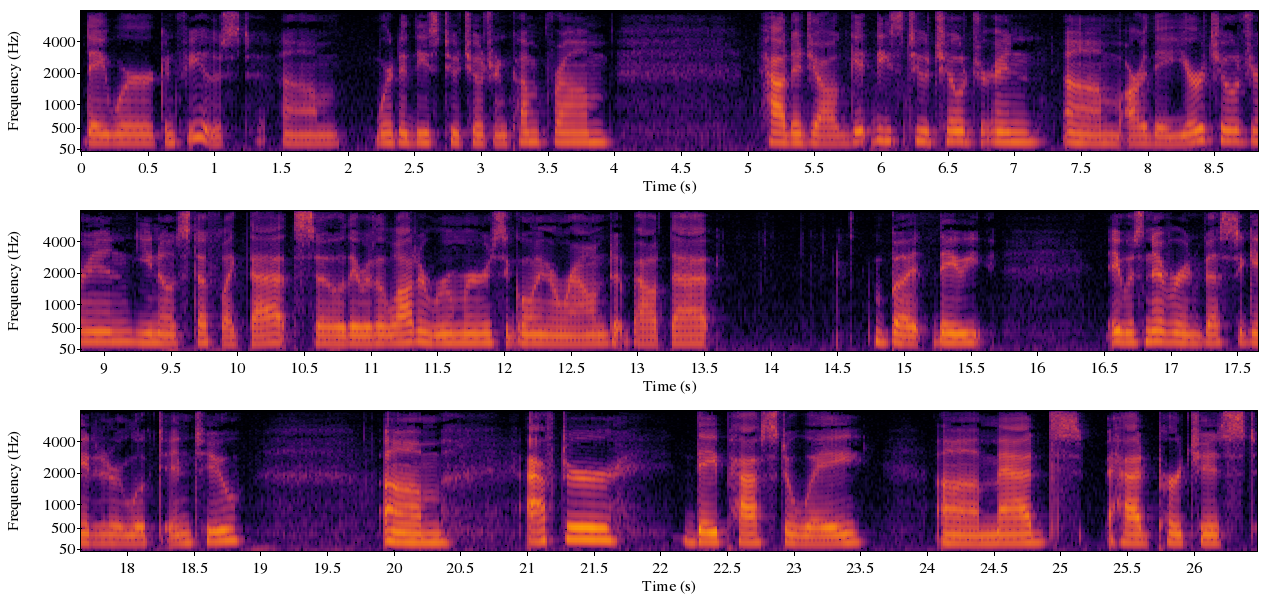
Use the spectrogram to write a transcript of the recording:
they were confused. Um, where did these two children come from? How did y'all get these two children? Um, are they your children? You know, stuff like that. So there was a lot of rumors going around about that. But they it was never investigated or looked into. Um, after they passed away, uh, Mads had purchased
